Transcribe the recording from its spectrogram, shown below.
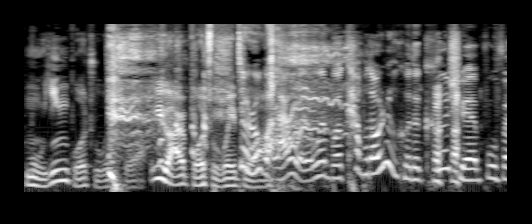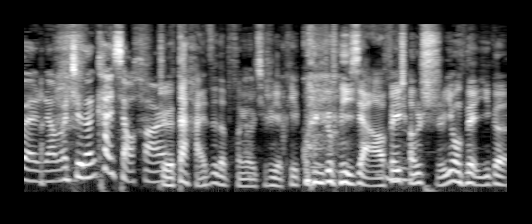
母婴博主微博、育儿博主微博啊。就如果来我的微博看不到任何的科学 部分，你知道吗？只能看小孩儿。这个带孩子的朋友其实也可以关注一下啊，非常实用的一个，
